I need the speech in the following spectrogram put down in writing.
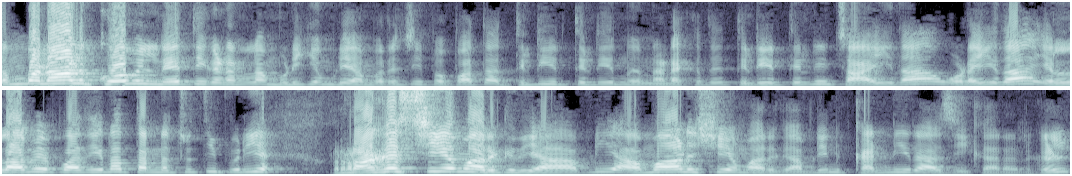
ரொம்ப நாள் கோவில் நேர்த்தி கடன்லாம் முடிக்க முடியாமல் இருந்துச்சு. இப்போ பார்த்தா திடீர் திடீர்னு நடக்குது. திடீர் திடீர்னு சாயுதா உடையுதா எல்லாமே பார்த்தீங்கன்னா தன்னை சுற்றி பெரிய ரகசியமாக இருக்குதுயா? அப்படியே அமானுஷியமாக இருக்குது அப்படின்னு கன்னிராசிக்காரர்கள்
